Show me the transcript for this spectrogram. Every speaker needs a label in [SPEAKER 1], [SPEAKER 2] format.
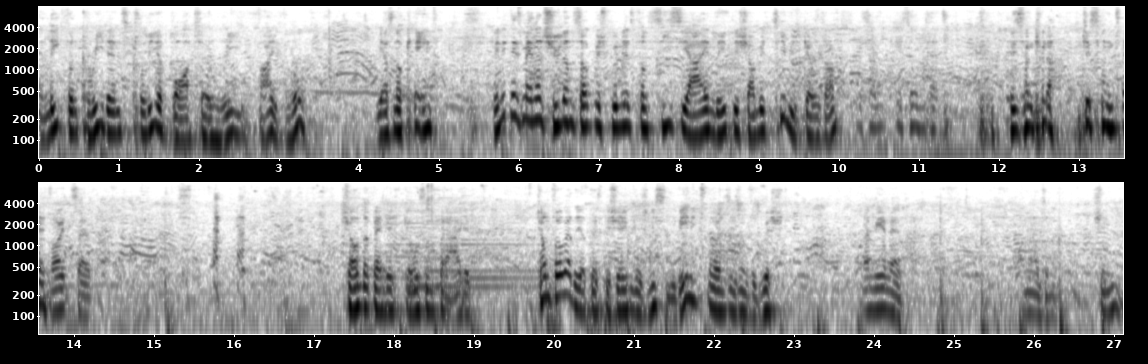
[SPEAKER 1] Ein Lied von Credence Clearwater Revival. Wer es noch kennt. Wenn ich das meinen Schülern sage, wir spielen jetzt von CCI ein Lied, die schauen mich ziemlich groß an.
[SPEAKER 2] Gesundheit.
[SPEAKER 1] Die sagen genau Gesundheit.
[SPEAKER 3] Mahlzeit.
[SPEAKER 1] Schauen dabei echt groß und frage. John Fogarty hat das geschrieben, das wissen die wenigsten, aber es ist uns wurscht.
[SPEAKER 3] Bei mir nicht.
[SPEAKER 1] Also, Genie.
